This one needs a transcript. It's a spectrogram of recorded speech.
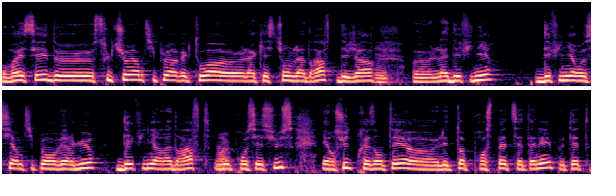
On va essayer de structurer un petit peu avec toi la question de la draft. Déjà, Mm. la définir. Définir aussi un petit peu envergure, définir la draft, Ouais. le processus, et ensuite présenter euh, les top prospects de cette année, peut-être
